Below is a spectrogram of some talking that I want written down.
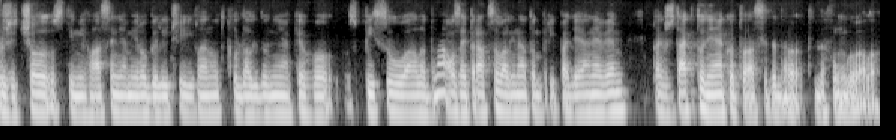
že čo s tými hláseniami robili, či ich len odkladali do nejakého spisu, alebo naozaj pracovali na tom prípade, ja neviem. Takže takto nejako to asi teda, teda fungovalo.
